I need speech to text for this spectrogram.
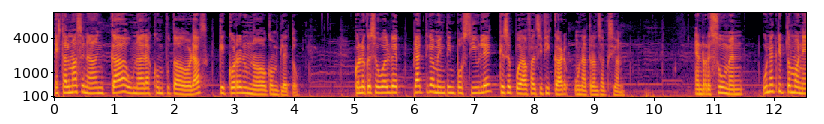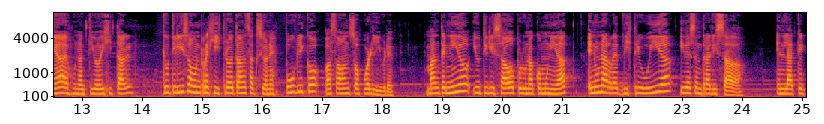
está almacenada en cada una de las computadoras que corren un nodo completo, con lo que se vuelve prácticamente imposible que se pueda falsificar una transacción. En resumen, una criptomoneda es un activo digital que utiliza un registro de transacciones público basado en software libre, mantenido y utilizado por una comunidad en una red distribuida y descentralizada, en la que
